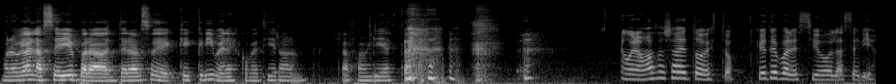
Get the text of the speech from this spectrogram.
Bueno, vean la serie para enterarse de qué crímenes cometieron la familia esta. bueno, más allá de todo esto, ¿qué te pareció la serie?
